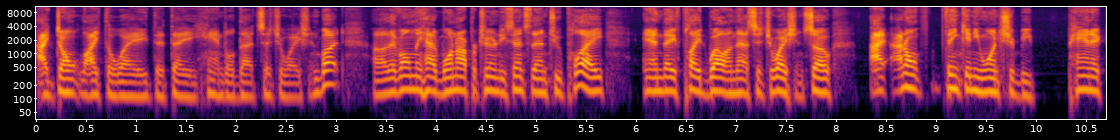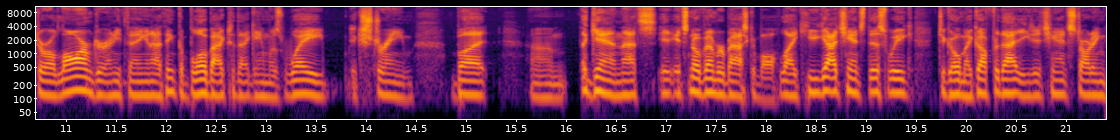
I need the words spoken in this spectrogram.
I don't like the way that they handled that situation. But uh, they've only had one opportunity since then to play, and they've played well in that situation. So I, I don't think anyone should be panicked or alarmed or anything. And I think the blowback to that game was way extreme. But um, again, that's it, it's November basketball. Like you got a chance this week to go make up for that. You get a chance starting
